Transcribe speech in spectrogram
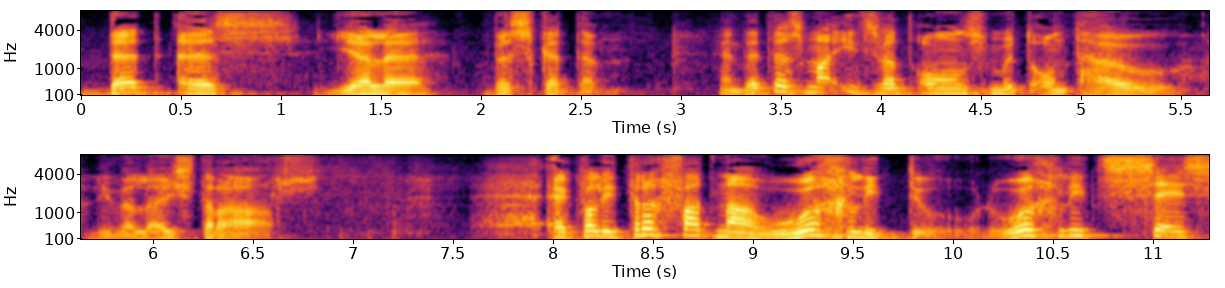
dit is julle beskutting. En dit is maar iets wat ons moet onthou, liewe luisteraars. Ek wil u terugvat na Hooglied toe. Hooglied 6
